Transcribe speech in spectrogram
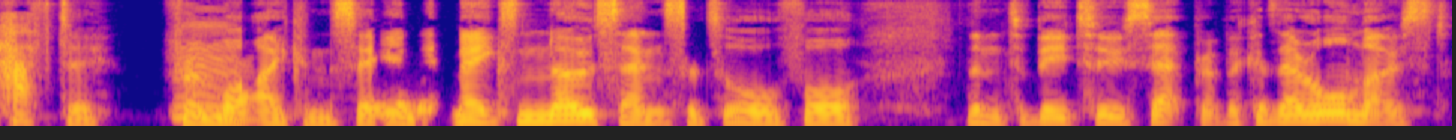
have to, from mm. what I can see, and it makes no sense at all for them to be too separate because they're almost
